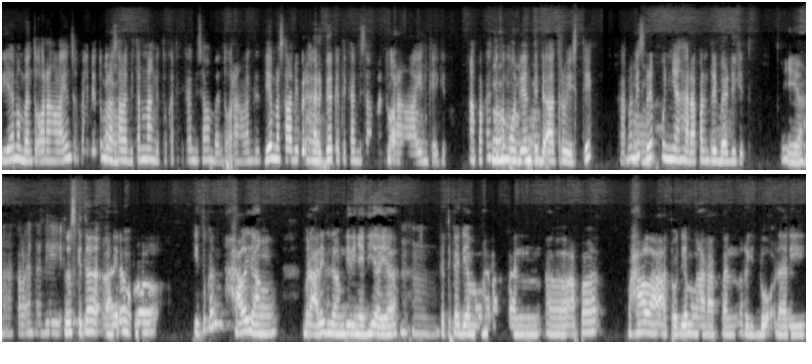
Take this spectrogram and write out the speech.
dia membantu orang lain supaya dia tuh merasa hmm. lebih tenang gitu ketika bisa membantu orang lain dia merasa lebih berharga hmm. ketika bisa membantu hmm. orang lain kayak gitu apakah itu kemudian tidak altruistik karena dia sebenarnya punya harapan pribadi gitu iya nah kalau yang tadi terus kita akhirnya ngobrol itu kan hal yang berada di dalam dirinya dia ya mm -mm. ketika dia mengharapkan uh, apa pahala atau dia mengharapkan ridho dari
